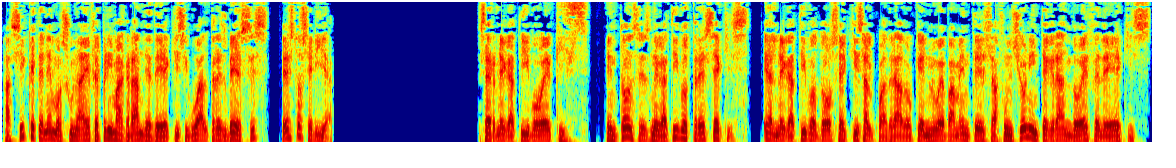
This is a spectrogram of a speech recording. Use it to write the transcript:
Así que tenemos una f' grande de x igual 3 veces, esto sería ser negativo x, entonces negativo 3x, e al negativo 2x al cuadrado que nuevamente es la función integrando f de x.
